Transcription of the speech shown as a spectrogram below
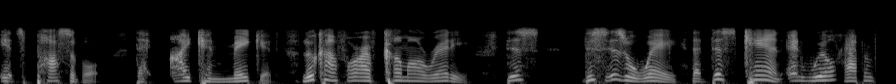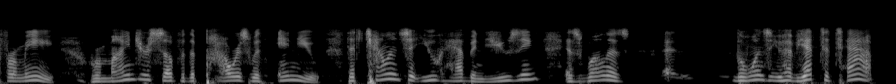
it's possible, that I can make it. Look how far I've come already. This this is a way that this can and will happen for me. Remind yourself of the powers within you, the talents that you have been using, as well as the ones that you have yet to tap,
